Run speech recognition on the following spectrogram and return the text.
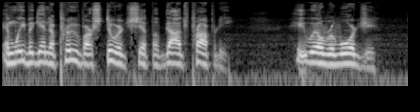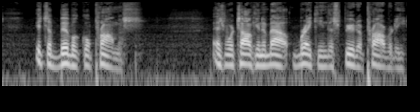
And we begin to prove our stewardship of God's property, He will reward you. It's a biblical promise as we're talking about breaking the spirit of poverty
